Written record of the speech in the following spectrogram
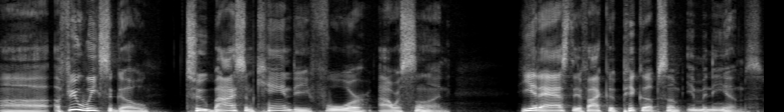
uh, a few weeks ago to buy some candy for our son. He had asked if I could pick up some M&Ms.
